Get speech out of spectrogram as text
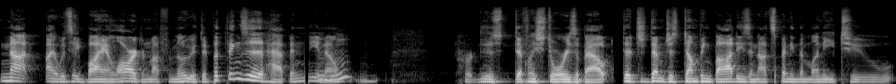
Not, I would say, by and large, I'm not familiar with it, but things that have happened. You know, Mm-hmm. heard there's definitely stories about them just dumping bodies and not spending the money to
